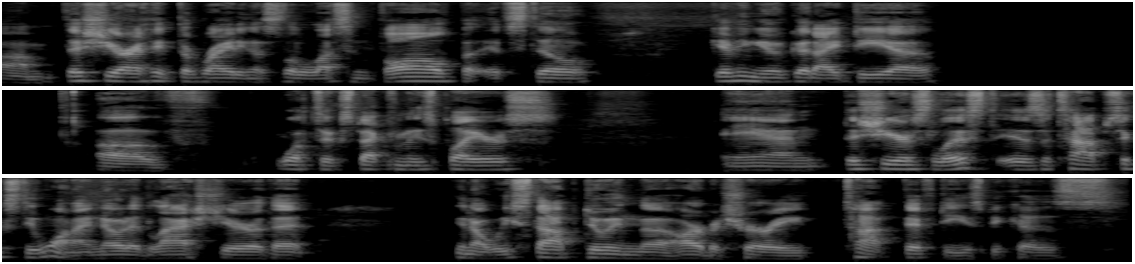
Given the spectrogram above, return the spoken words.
Um, this year, I think the writing is a little less involved, but it's still giving you a good idea of what to expect from these players. And this year's list is a top 61. I noted last year that, you know, we stopped doing the arbitrary top 50s because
